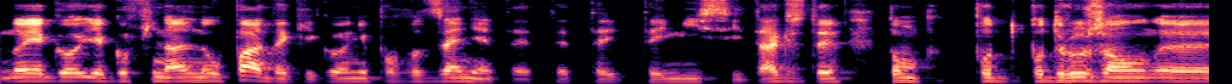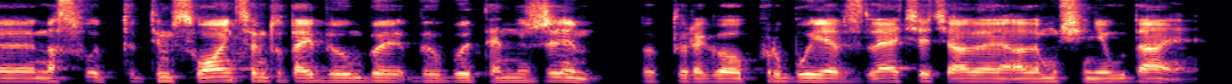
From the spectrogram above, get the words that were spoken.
no jego, jego finalny upadek, jego niepowodzenie te, te, tej, tej misji, tak? Że tą podróżą na, tym słońcem tutaj byłby, byłby ten Rzym, do którego próbuje wzlecieć, ale, ale mu się nie udaje.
